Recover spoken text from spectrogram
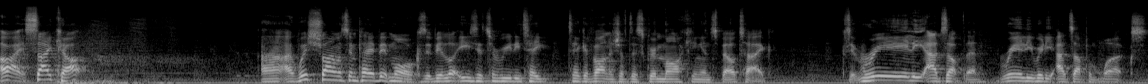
All right, Psych up. Uh, I wish Shrine was in play a bit more because it'd be a lot easier to really take take advantage of this Grim Marking and Spell Tag. Because it really adds up then. Really, really adds up and works.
